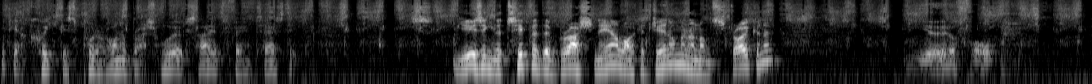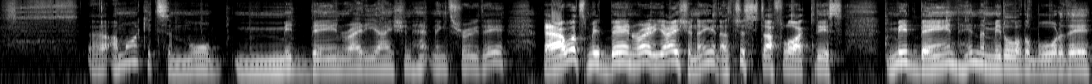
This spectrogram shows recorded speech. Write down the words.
Look how quick this putter on a brush works, hey? It's fantastic using the tip of the brush now like a gentleman and I'm stroking it. Beautiful. Uh, I might get some more mid-band radiation happening through there. Uh, what's mid-band radiation, Ian? It's just stuff like this. Mid-band in the middle of the water there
